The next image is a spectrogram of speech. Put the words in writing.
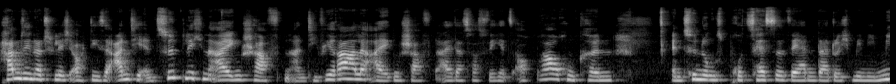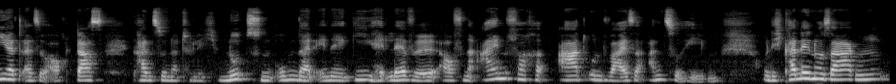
haben sie natürlich auch diese antientzündlichen Eigenschaften, antivirale Eigenschaften, all das, was wir jetzt auch brauchen können. Entzündungsprozesse werden dadurch minimiert. Also auch das kannst du natürlich nutzen, um dein Energielevel auf eine einfache Art und Weise anzuheben. Und ich kann dir nur sagen,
